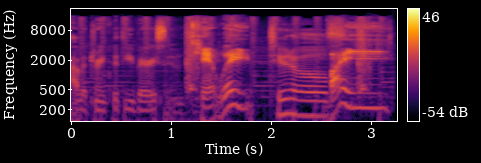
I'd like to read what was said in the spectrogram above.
have a drink with you very soon. Can't wait. Toodles. Bye.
